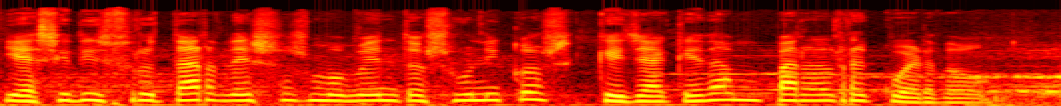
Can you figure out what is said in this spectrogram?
y así disfrutar de esos momentos únicos que ya quedan para el recuerdo.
